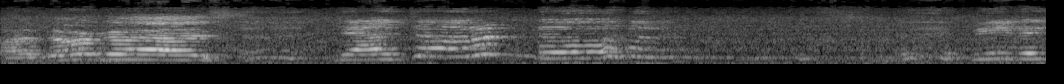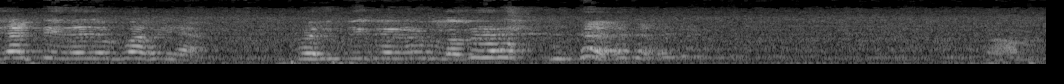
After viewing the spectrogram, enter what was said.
ഹലോ ഗായ്സ് ഞാൻ ചോറുണ്ടോ? വീട് കട്ട് ചെയ്താൽ പറയാ. പരിചയമുള്ളത് അമ്മ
